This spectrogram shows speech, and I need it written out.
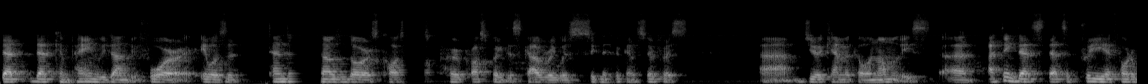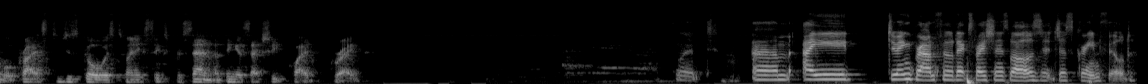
that that campaign we done before, it was a ten thousand dollars cost per prospect discovery with significant surface um, geochemical anomalies. Uh, I think that's that's a pretty affordable price to just go with 26%. I think it's actually quite great. Excellent. Um, are you doing brownfield exploration as well, or is it just greenfield?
